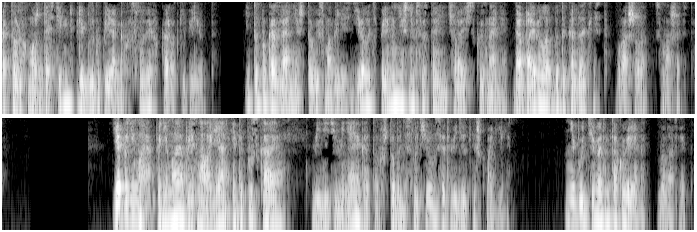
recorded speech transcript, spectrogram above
которых можно достигнуть при благоприятных условиях в короткий период. И то показание, что вы смогли сделать при нынешнем состоянии человеческого знания, добавило бы доказательств вашего сумасшествия. Я понимаю, понимаю, признал я и допускаю. Видите меня, я готов. Что бы ни случилось, это ведет лишь к могиле. Не будьте в этом так уверены, был ответ.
